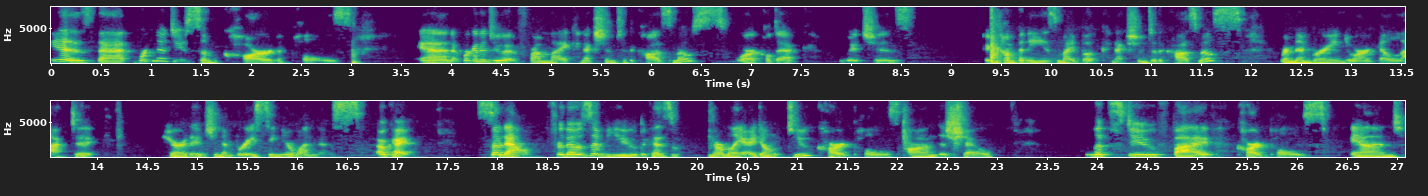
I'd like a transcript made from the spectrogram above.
is that we're going to do some card pulls. And we're going to do it from my Connection to the Cosmos Oracle deck, which is accompanies my book, Connection to the Cosmos Remembering Your Galactic Heritage and Embracing Your Oneness. Okay, so now, for those of you, because normally I don't do card pulls on the show, let's do five card pulls. And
